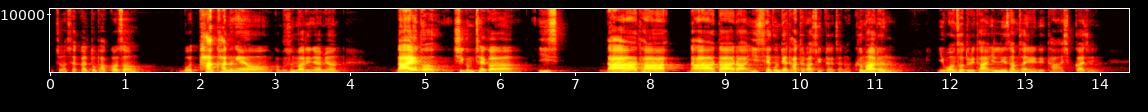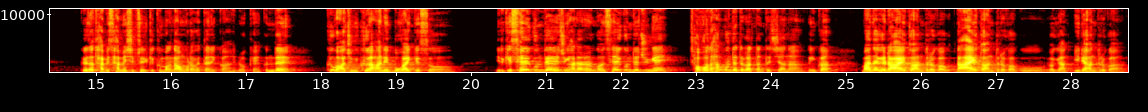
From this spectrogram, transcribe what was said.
그죠? 색깔 또 바꿔서 뭐 다 가능해요. 그러니까 무슨 말이냐면 나에도 지금 제가 이 나다 나다라 이 세 군데 다 들어갈 수 있다 했잖아. 그 말은 이 원소들이 다 1, 2, 3, 4 얘네들이 다 10까지. 그래서 답이 3에 10은 이렇게 금방 나온 거라고 했다니까. 이렇게. 근데 그 와중에 그 안에 뭐가 있겠어? 이렇게 세 군데 중에 하나라는 건 세 군데 중에 적어도 한 군데 들어갔다는 뜻이잖아. 그러니까 만약에 라에도 안 들어가고 나에도 안 들어가고 여기 1이 안 들어가.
